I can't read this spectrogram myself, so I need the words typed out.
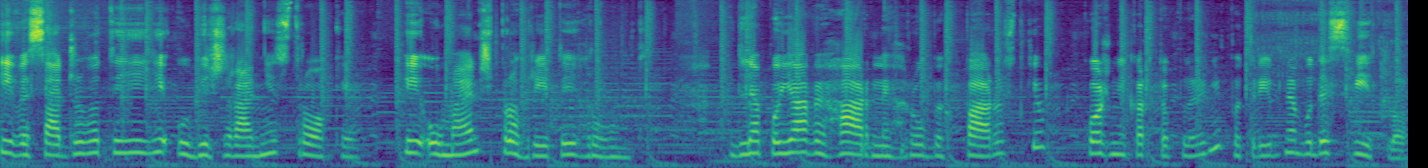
і висаджувати її у більш ранні строки і у менш прогрітий ґрунт. Для появи гарних грубих паростків кожній картоплині потрібне буде світло,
